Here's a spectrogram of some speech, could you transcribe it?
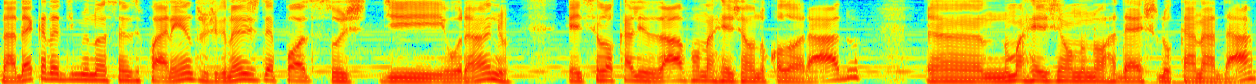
Na década de 1940, os grandes depósitos de urânio eles se localizavam na região do Colorado, numa região no nordeste do Canadá,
